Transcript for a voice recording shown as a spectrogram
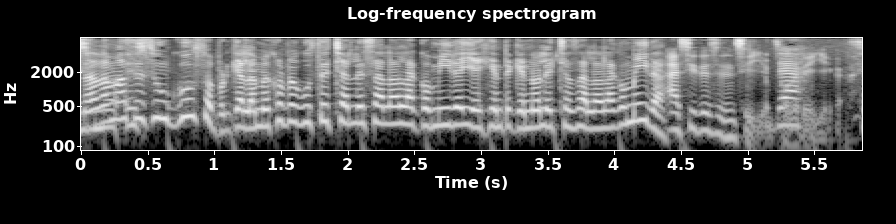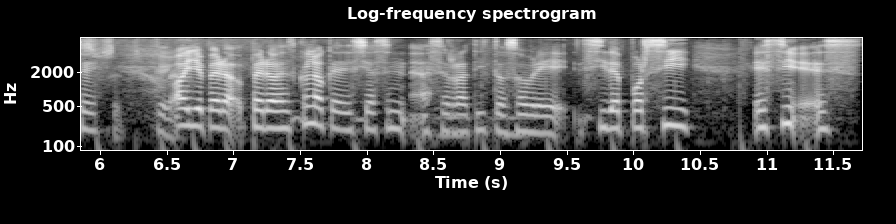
Nada más es... un gusto, porque a lo mejor me gusta echarle sal a la comida y hay gente que no le echa sal a la comida. Así de sencillo Ya, podría llegar a sí. suceder. Claro. Oye, pero, pero es con lo que decías en- hace ratito sobre si de por sí es, es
